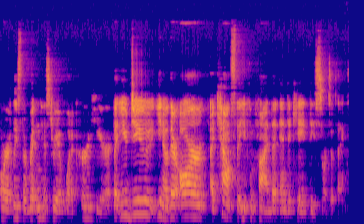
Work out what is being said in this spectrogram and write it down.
or at least the written history of what occurred here. But you do, you know, there are accounts that you can find that indicate these sorts of things.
